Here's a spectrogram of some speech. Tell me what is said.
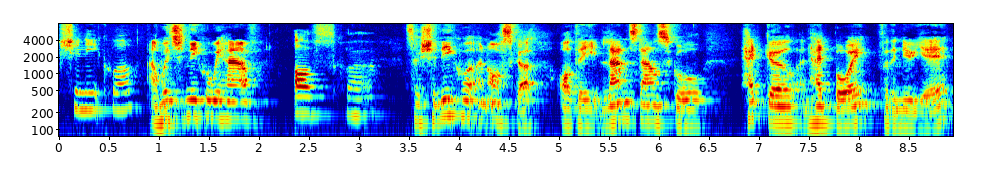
Shaniqua. And with Shaniqua, we have. Oscar. So, Shaniqua and Oscar are the Lansdowne School head girl and head boy for the new year.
